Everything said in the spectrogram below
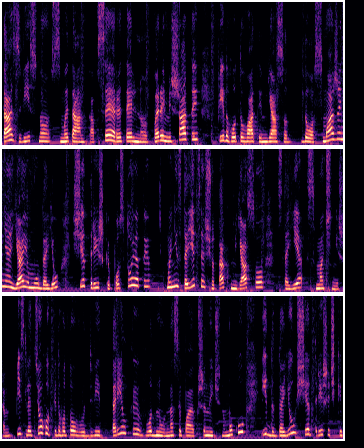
та, звісно, сметанка. Все ретельно перемішати, підготувати м'ясо до смаження. Я йому даю ще трішки постояти. Мені здається, що так м'ясо стає смачнішим. Після цього підготовую дві тарілки, в одну насипаю пшеничну муку і додаю ще трішечки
